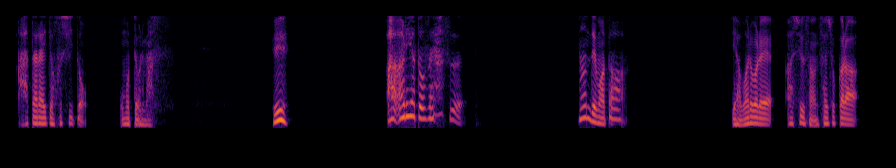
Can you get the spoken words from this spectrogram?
働いてほしいと思っております。えあ、ありがとうございます。なんでまた、いや、我々、アシューさん最初から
